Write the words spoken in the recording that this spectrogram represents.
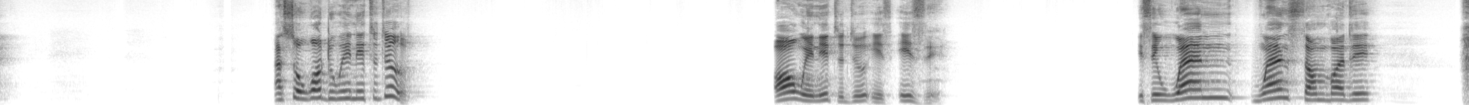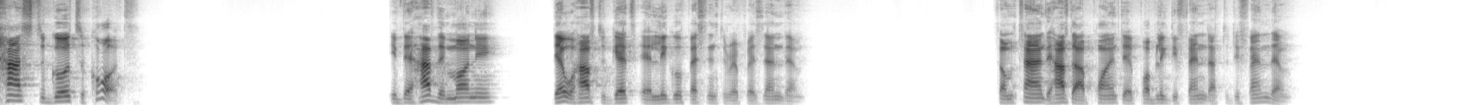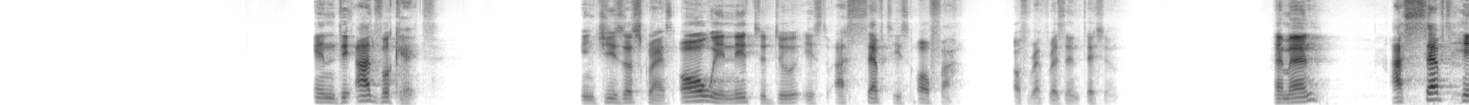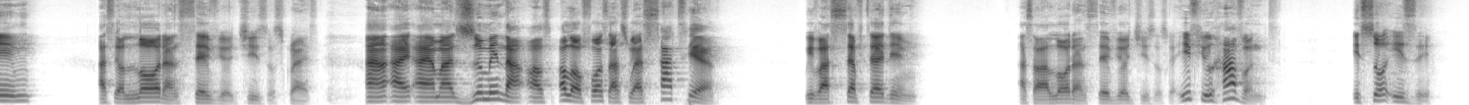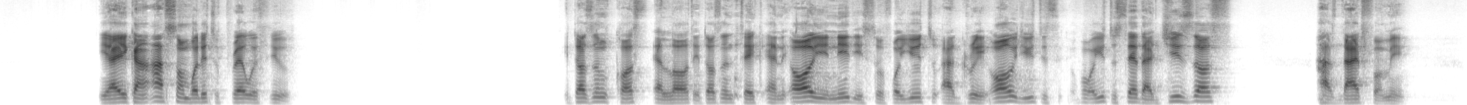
And so, what do we need to do? All we need to do is easy. You see, when, when somebody has to go to court, if they have the money, they will have to get a legal person to represent them. Sometimes they have to appoint a public defender to defend them. In the advocate, in Jesus Christ, all we need to do is to accept his offer of representation. Amen? Accept him as your Lord and Savior, Jesus Christ. I, I am assuming that all of us, as we are sat here, we've accepted him as our Lord and Savior Jesus. Christ. If you haven't, it's so easy. Yeah, you can ask somebody to pray with you. It doesn't cost a lot. It doesn't take any. All you need is for you to agree. All you to, for you to say that Jesus has died for me.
